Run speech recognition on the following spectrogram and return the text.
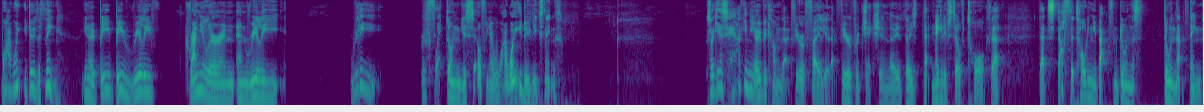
why won't you do the thing? You know, be be really granular and and really, really reflect on yourself. You know, why won't you do these things? So I guess how can you overcome that fear of failure, that fear of rejection, those those that negative self talk, that that stuff that's holding you back from doing this, doing that thing,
